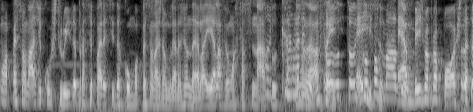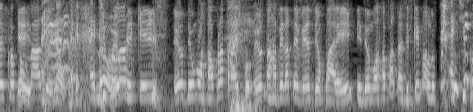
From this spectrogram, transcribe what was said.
uma personagem construída pra ser parecida com uma personagem da Mulher da Janela e ela vê um assassinato Ai, caralho, na janela na frente. eu tô é isso, é a mesma proposta. Eu tô inconformado. Não, é Não, tipo, eu lan- fiquei. Eu dei um mortal pra trás, pô. Eu tava vendo a TV assim, eu parei e dei um mortal pra trás. Eu fiquei maluco. é tipo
